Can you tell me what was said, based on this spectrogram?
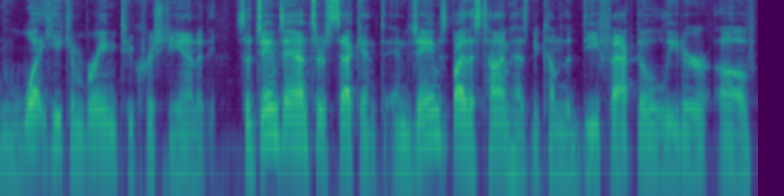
what he can bring to Christianity. So James answers second, and James by this time has become the de facto leader of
